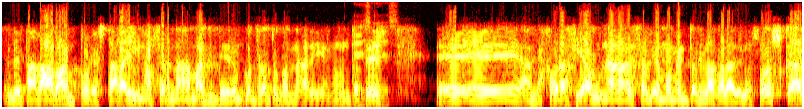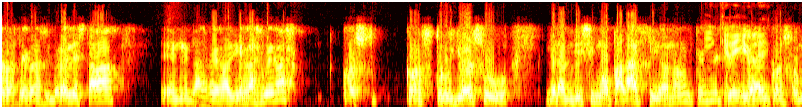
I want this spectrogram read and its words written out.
le, pagaban por estar ahí y no hacer nada más y tener un contrato con nadie, ¿no? Entonces... Eh, a lo mejor hacía alguna, salía un momento en la gala de los Oscars, hacía cosas así, pero él estaba en Las Vegas. Y en Las Vegas construyó su grandísimo palacio, ¿no? Que con su,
